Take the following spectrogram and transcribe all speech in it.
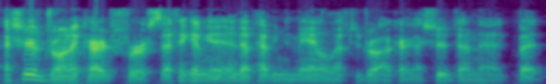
I should have drawn a card first. I think I'm going to end up having the mana left to draw a card. I should have done that, but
